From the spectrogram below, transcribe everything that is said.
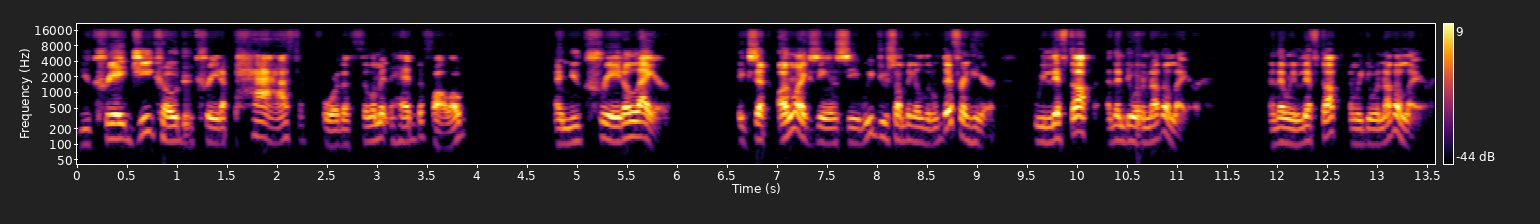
you create G code to create a path for the filament head to follow, and you create a layer. Except, unlike CNC, we do something a little different here. We lift up and then do another layer, and then we lift up and we do another layer.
